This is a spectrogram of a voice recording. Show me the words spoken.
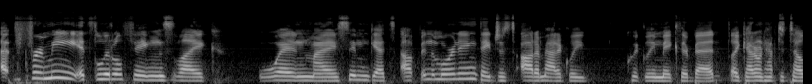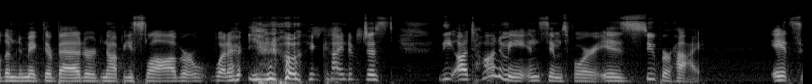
uh, for me, it's little things like when my sim gets up in the morning, they just automatically quickly make their bed. Like I don't have to tell them to make their bed or not be a slob or whatever, you know, kind of just the autonomy in Sims 4 is super high. It's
